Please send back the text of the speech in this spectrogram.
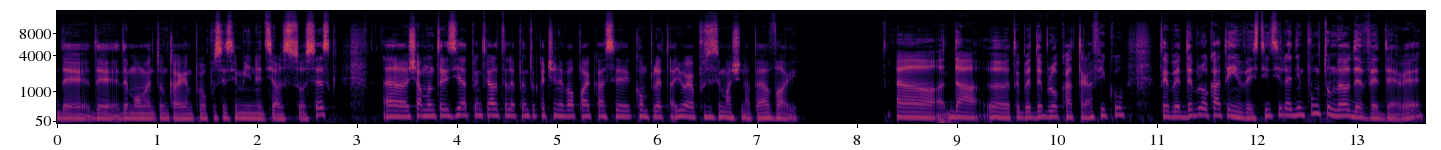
de, de, de momentul în care îmi propusesem inițial să sosesc uh, și am întârziat, printre altele, pentru că cineva parcase complet aiurea, pusese mașina pe avarii. Uh, da, uh, trebuie deblocat traficul, trebuie deblocate investițiile. Din punctul meu de vedere,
